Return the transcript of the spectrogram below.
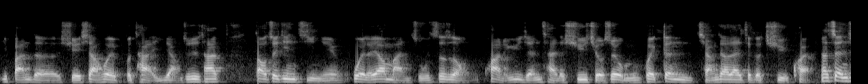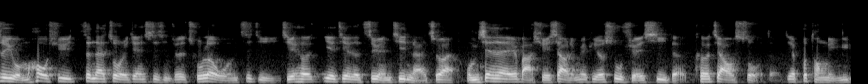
一般的学校会不太一样，就是他到最近几年为了要满足这种跨领域人才的需求，所以我们会更强调在这个区块。那甚至于我们后续正在做的一件事情，就是除了我们自己结合业界的资源进来之外，我们现在现在也把学校里面，比如数学系的、科教所的这些不同领域、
